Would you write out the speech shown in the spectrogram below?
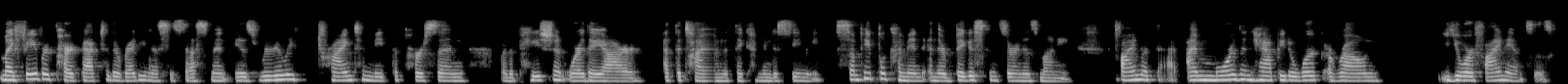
my favorite part back to the readiness assessment is really trying to meet the person or the patient where they are at the time that they come in to see me. Some people come in and their biggest concern is money. Fine with that. I'm more than happy to work around your finances.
